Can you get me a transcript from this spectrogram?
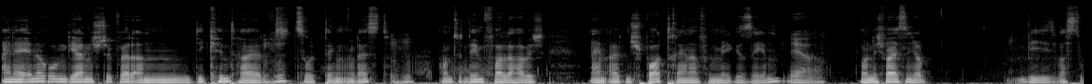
eine Erinnerung, die ein Stück weit an die Kindheit Mhm. zurückdenken lässt. Mhm. Und in dem Falle habe ich einen alten Sporttrainer von mir gesehen. Ja, Und ich weiß nicht, ob wie, was, du,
